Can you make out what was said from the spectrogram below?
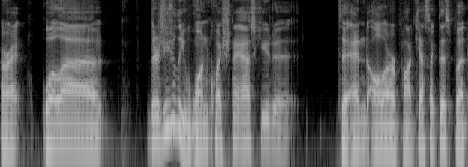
All right. Well, uh, there's usually one question I ask you to to end all our podcasts like this, but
